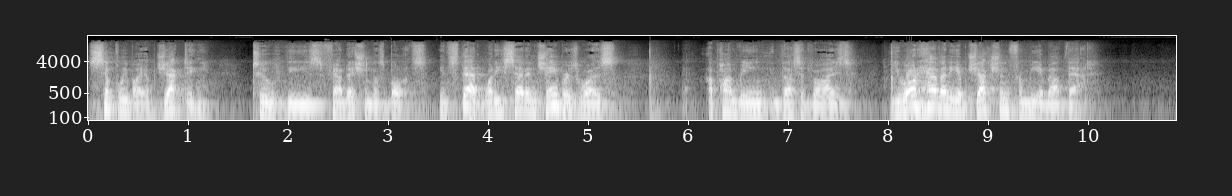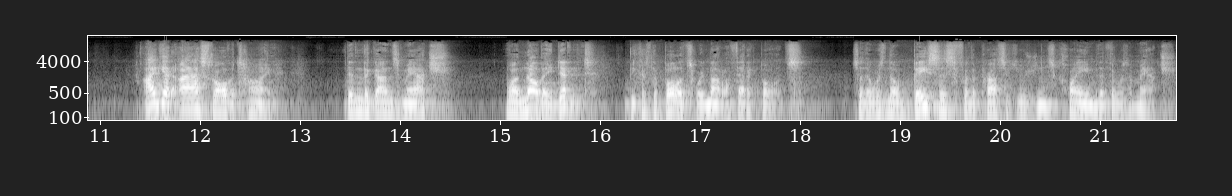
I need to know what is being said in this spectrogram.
simply by objecting to these foundationless bullets. Instead, what he said in chambers was, upon being thus advised, you won't have any objection from me about that. I get asked all the time, didn't the guns match? Well, no, they didn't, because the bullets were not authentic bullets. So there was no basis for the prosecution's claim that there was a match.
